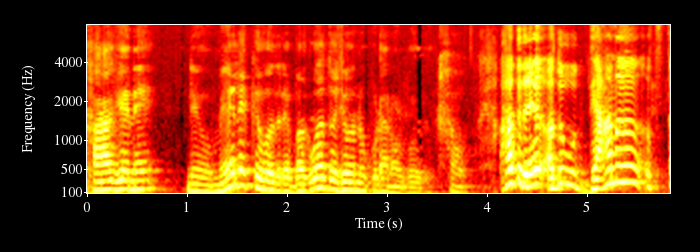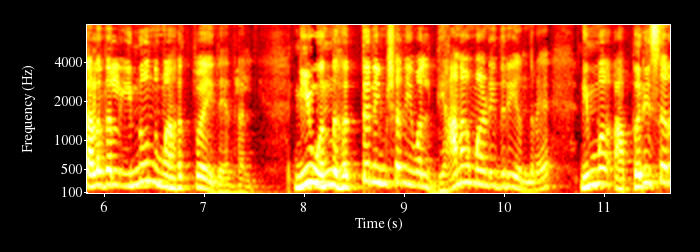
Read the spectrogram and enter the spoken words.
ಹಾಗೇನೆ ನೀವು ಮೇಲಕ್ಕೆ ಹೋದರೆ ಭಗವಾ ಧ್ವಜವನ್ನು ಕೂಡ ನೋಡ್ಬೋದು. ಹೌದು. ಆದರೆ ಅದು ಧ್ಯಾನ ಸ್ಥಳದಲ್ಲಿ ಇನ್ನೊಂದು ಮಹತ್ವ ಇದೆ ಅದರಲ್ಲಿ. ನೀವು ಒಂದು ಹತ್ತು ನಿಮಿಷ ನೀವು ಅಲ್ಲಿ ಧ್ಯಾನ ಮಾಡಿದ್ರಿ ಅಂದರೆ ನಿಮ್ಮ ಆ ಪರಿಸರ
